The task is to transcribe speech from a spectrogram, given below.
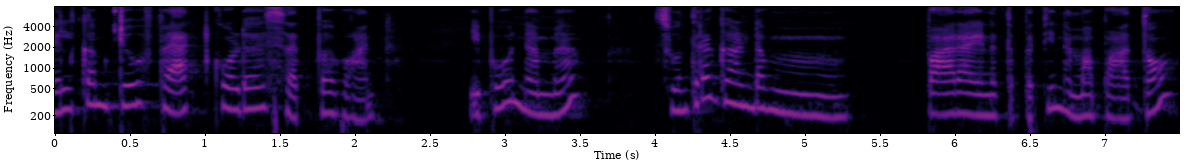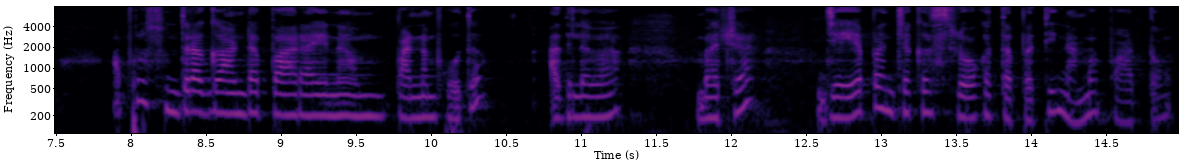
வெல்கம் டு ஃபேக்ட் கோடர் சத்பவான் இப்போது நம்ம சுந்தரகாண்டம் பாராயணத்தை பற்றி நம்ம பார்த்தோம். அப்புறம் சுந்தரகாண்ட பாராயணம் பண்ணும்போது அதில் வர்ற ஜெயபஞ்சக ஸ்லோகத்தை பற்றி நம்ம பார்த்தோம்.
